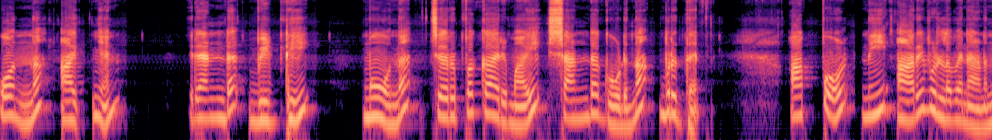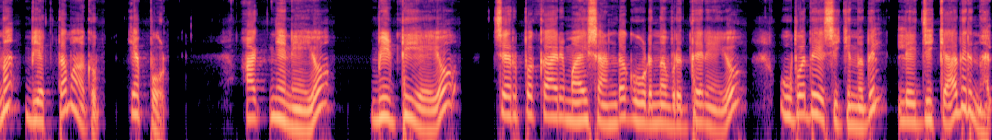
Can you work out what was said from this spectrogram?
ഒന്ന് അജ്ഞൻ രണ്ട് വിഡ്ഢി മൂന്ന് ചെറുപ്പക്കാരുമായി ശണ്ട കൂടുന്ന വൃദ്ധൻ. അപ്പോൾ നീ അറിവുള്ളവനാണെന്ന് വ്യക്തമാകും. എപ്പോൾ? അജ്ഞനെയോ വിഡ്ഢിയെയോ ചെറുപ്പക്കാരുമായി ശണ്ട കൂടുന്ന വൃദ്ധനെയോ ഉപദേശിക്കുന്നതിൽ ലജ്ജിക്കാതിരുന്നാൽ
